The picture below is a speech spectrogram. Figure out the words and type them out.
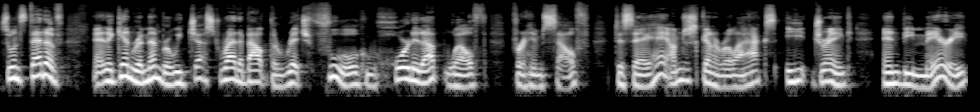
So instead of, and again, remember, we just read about the rich fool who hoarded up wealth for himself to say, hey, I'm just going to relax, eat, drink, and be merry.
